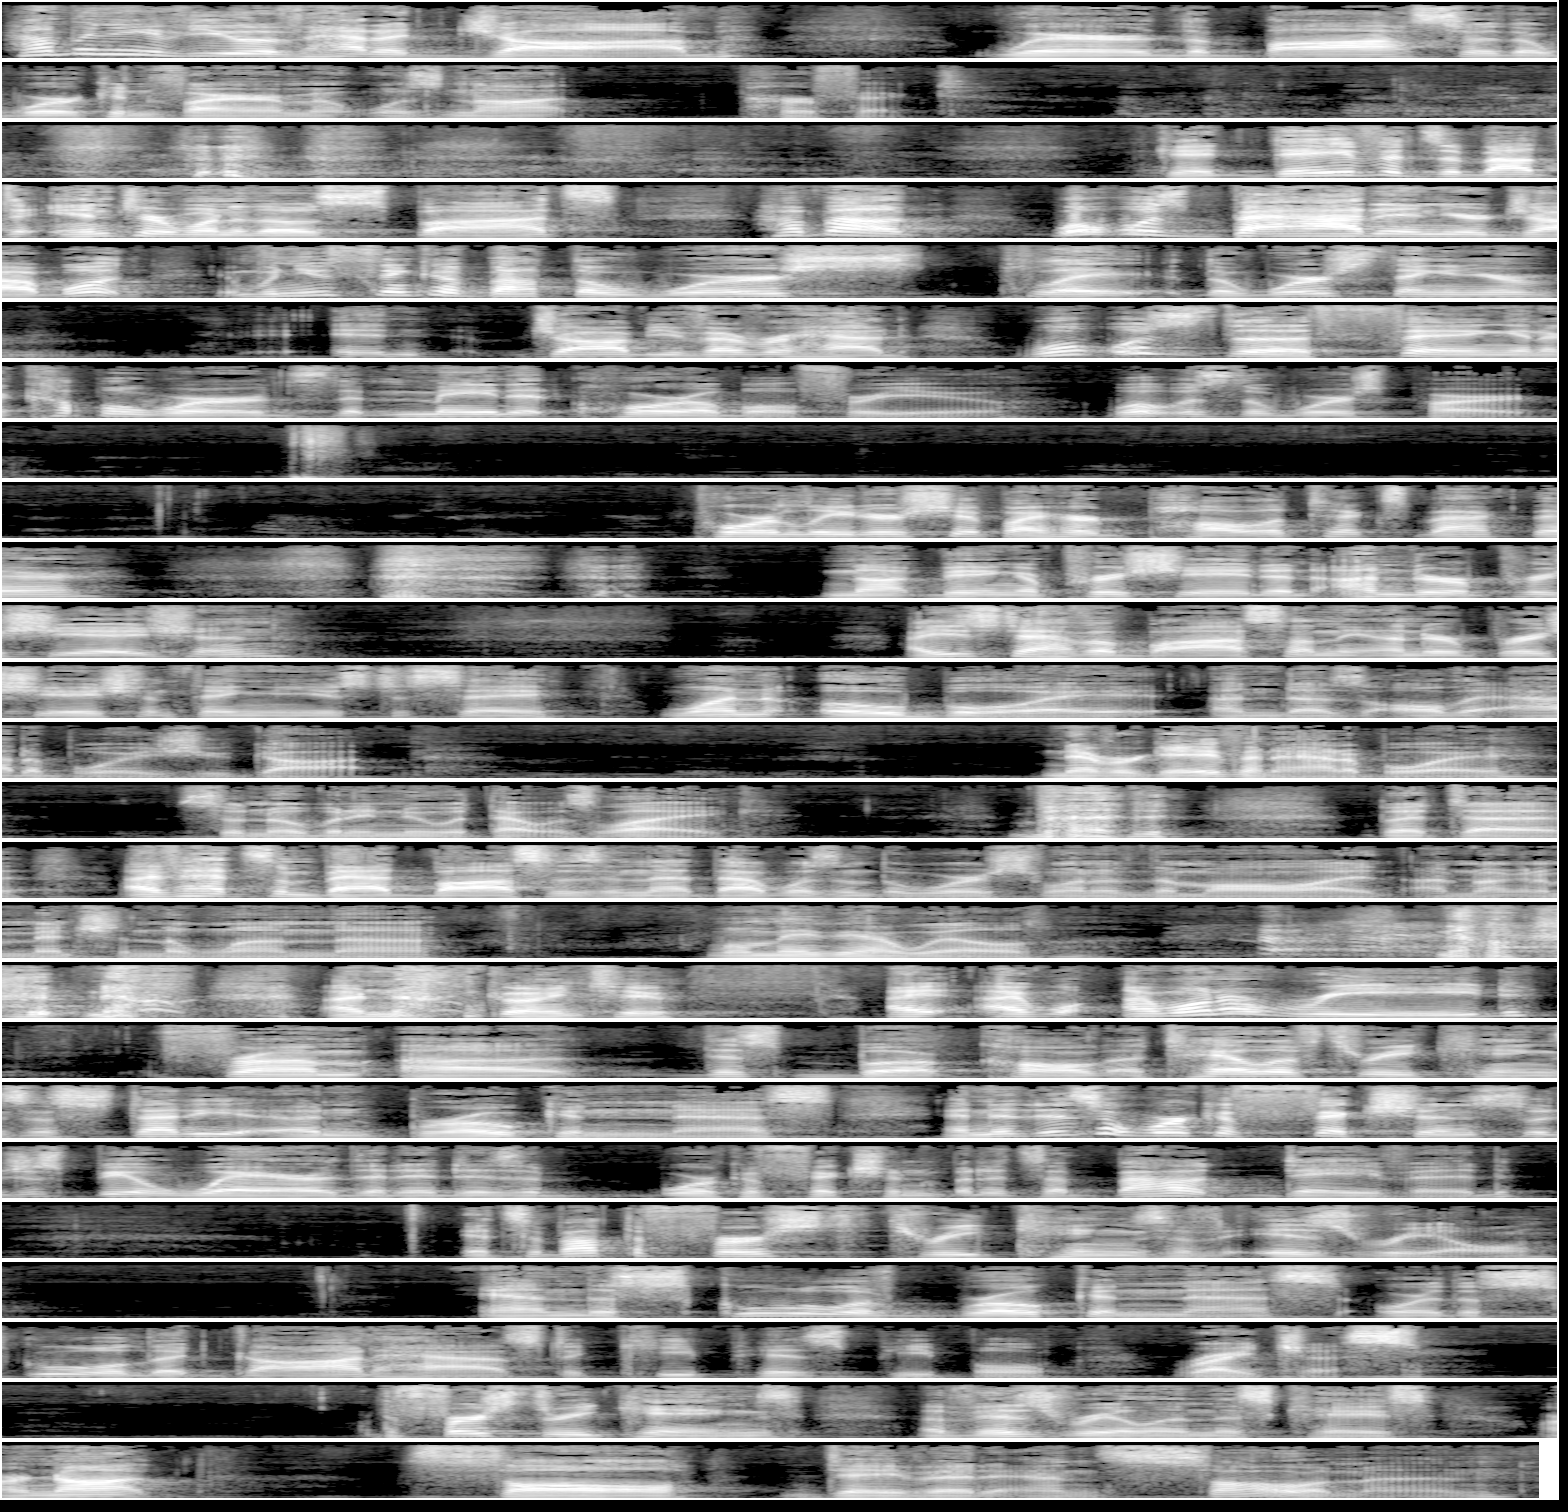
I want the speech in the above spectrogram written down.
How many of you have had a job where the boss or the work environment was not perfect? okay, David's about to enter one of those spots. How about what was bad in your job? What when you think about the worst play, the worst thing in your in, job you've ever had, what was the thing in a couple words that made it horrible for you? What was the worst part? Poor leadership. I heard politics back there. Not being appreciated, underappreciation. I used to have a boss on the underappreciation thing. He used to say, one oh boy undoes all the attaboys you got. Never gave an attaboy, so nobody knew what that was like. But, but uh, I've had some bad bosses, and that, that wasn't the worst one of them all. I, am not going to mention the one. Uh, well, maybe I will. No, no, I'm not going to. I, I, w- I want to read from uh, this book called A Tale of Three Kings, a study in brokenness. And it is a work of fiction, so just be aware that it is a work of fiction, but it's about David. It's about the first three kings of Israel and the school of brokenness, or the school that God has to keep his people righteous. The first three kings of Israel in this case are not Saul, David, and Solomon,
